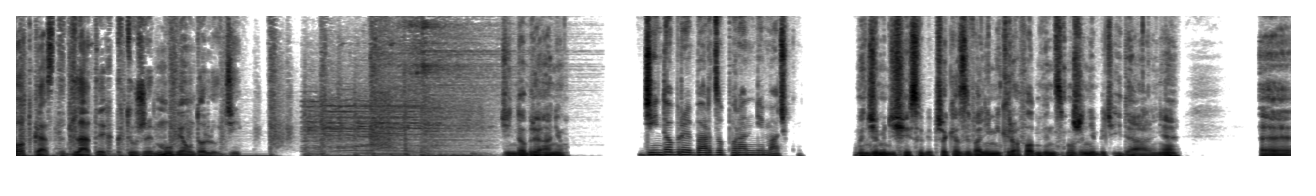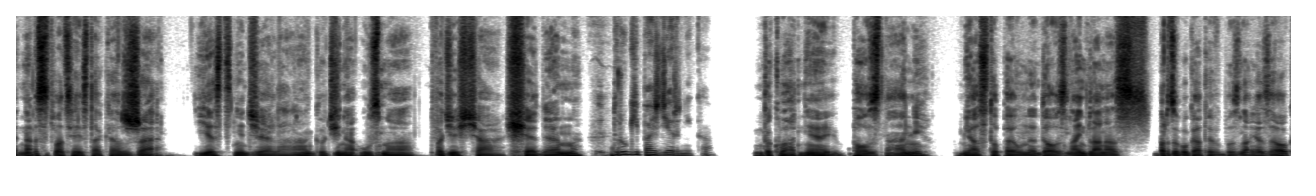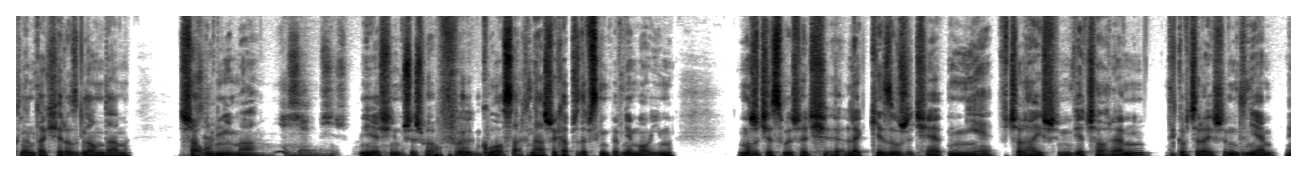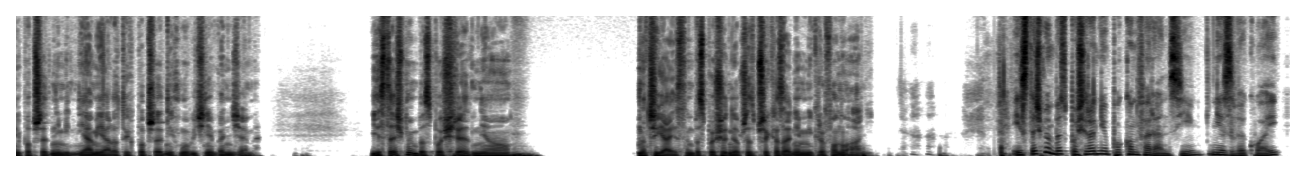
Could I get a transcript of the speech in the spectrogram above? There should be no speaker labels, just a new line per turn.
Podcast dla tych, którzy mówią do ludzi.
Dzień dobry, Aniu.
Dzień dobry, bardzo porannie Maćku.
Będziemy dzisiaj sobie przekazywali mikrofon, więc może nie być idealnie. E, no ale sytuacja jest taka, że jest niedziela, godzina 8.27.
2 października.
Dokładnie. Poznań, miasto pełne doznań, dla nas bardzo bogate w Poznania. Za oknem tak się rozglądam, szału nie ma.
Jesień przyszła.
Jesień przyszła. W głosach naszych, a przede wszystkim pewnie moim, możecie słyszeć lekkie zużycie. Nie wczorajszym wieczorem, tylko wczorajszym dniem i poprzednimi dniami, ale o tych poprzednich mówić nie będziemy. Jesteśmy bezpośrednio, znaczy ja jestem bezpośrednio przed przekazaniem mikrofonu Ani.
Jesteśmy bezpośrednio po konferencji niezwykłej,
